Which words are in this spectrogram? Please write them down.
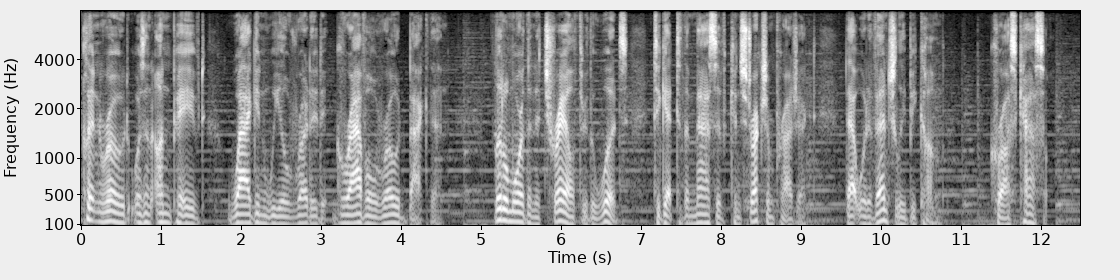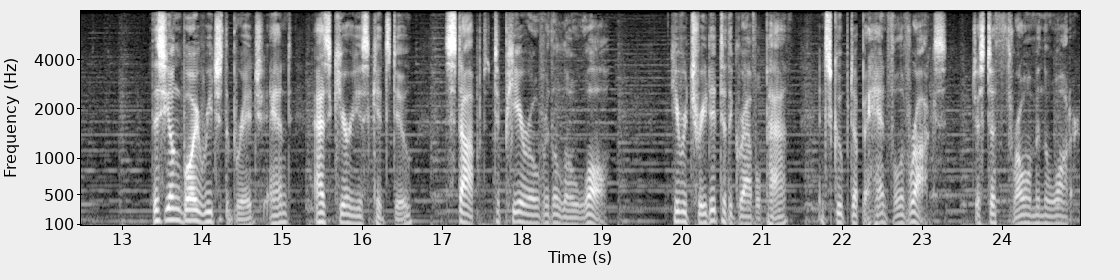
Clinton Road was an unpaved, wagon wheel rutted gravel road back then, little more than a trail through the woods to get to the massive construction project that would eventually become Cross Castle. This young boy reached the bridge and, as curious kids do, stopped to peer over the low wall. He retreated to the gravel path and scooped up a handful of rocks just to throw them in the water.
